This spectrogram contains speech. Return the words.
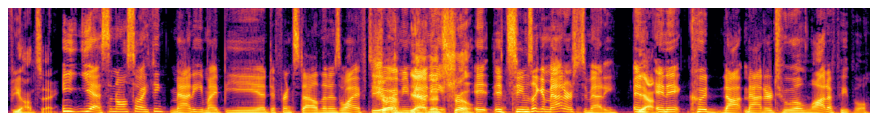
fiance. Yes, and also I think Maddie might be a different style than his wife too. Sure. I mean, Yeah, Maddie, that's true. It, it seems like it matters to Maddie, and, Yeah. and it could not matter to a lot of people.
